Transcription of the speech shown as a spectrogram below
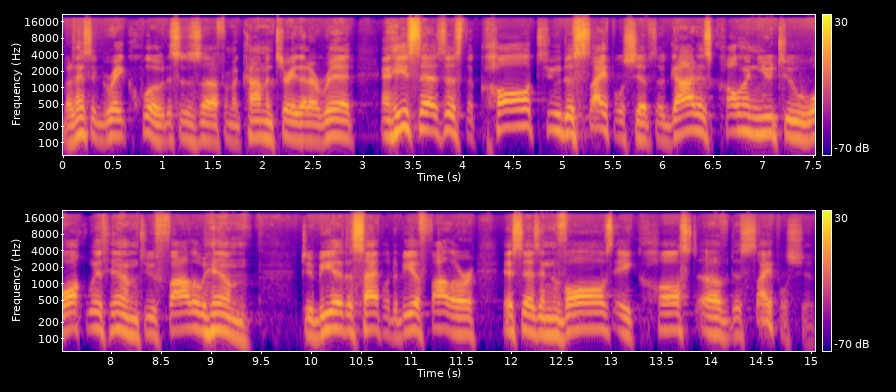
but it's a great quote. This is uh, from a commentary that I read. And he says this the call to discipleship. So God is calling you to walk with Him, to follow Him, to be a disciple, to be a follower. It says involves a cost of discipleship.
